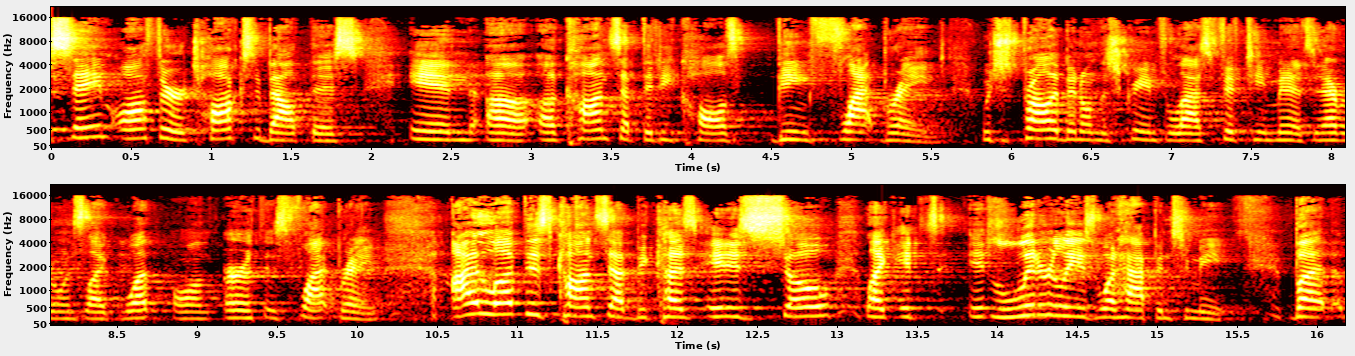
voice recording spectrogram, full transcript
same author talks about this in uh, a concept that he calls being flat brained, which has probably been on the screen for the last 15 minutes, and everyone's like, What on earth is flat brained? I love this concept because it is so, like, it's, it literally is what happened to me. But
